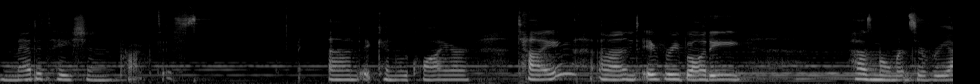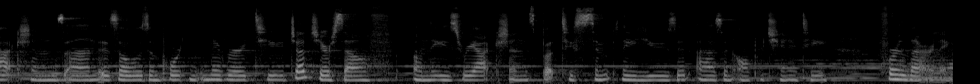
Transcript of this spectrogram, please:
meditation practice. And it can require time, and everybody has moments of reactions, and it's always important never to judge yourself on these reactions, but to simply use it as an opportunity for learning.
